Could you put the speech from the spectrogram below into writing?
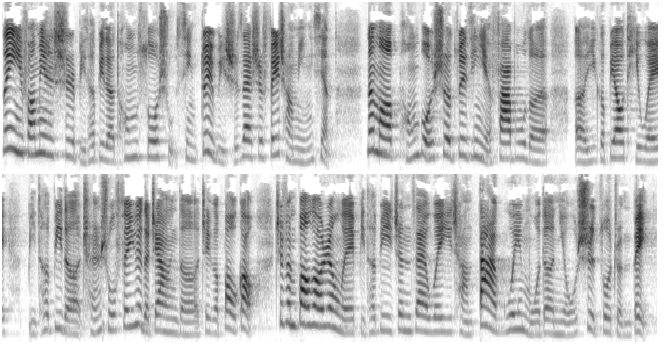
另一方面是比特币的通缩属性，对比实在是非常明显。那么，彭博社最近也发布了呃一个标题为“比特币的成熟飞跃”的这样的这个报告。这份报告认为，比特币正在为一场大规模的牛市做准备。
